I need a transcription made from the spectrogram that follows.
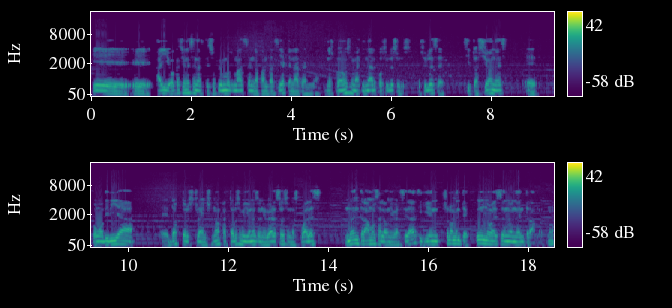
que eh, hay ocasiones en las que sufrimos más en la fantasía que en la realidad. Nos podemos imaginar posibles, posibles eh, situaciones, como diría Doctor Strange, ¿no? 14 millones de universos en los cuales no entramos a la universidad y en solamente uno es en donde entramos, ¿no?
